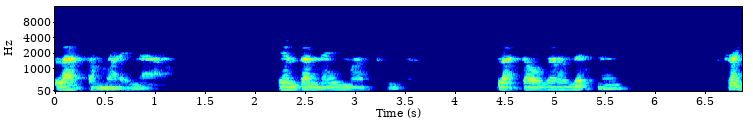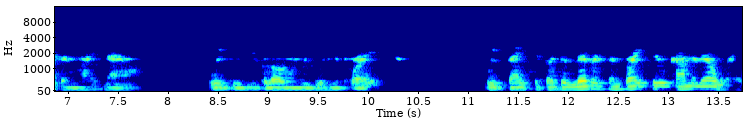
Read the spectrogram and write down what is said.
Bless them right now. In the name of Jesus. Bless those that are listening. Strengthen right now. We give you glory and we give you praise. We thank you for deliverance and breakthrough coming their way.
